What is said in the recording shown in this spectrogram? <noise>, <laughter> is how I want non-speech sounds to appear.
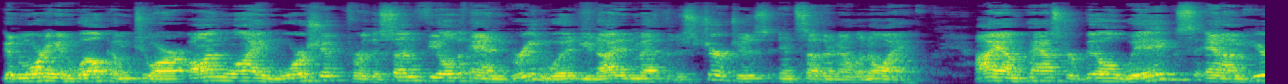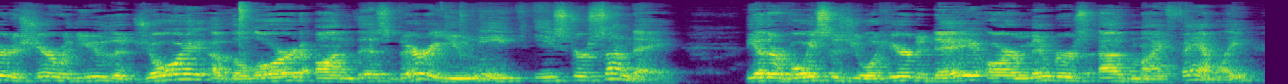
Good morning and welcome to our online worship for the Sunfield and Greenwood United Methodist Churches in Southern Illinois. I am Pastor Bill Wiggs, and I'm here to share with you the joy of the Lord on this very unique Easter Sunday. The other voices you will hear today are members of my family.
